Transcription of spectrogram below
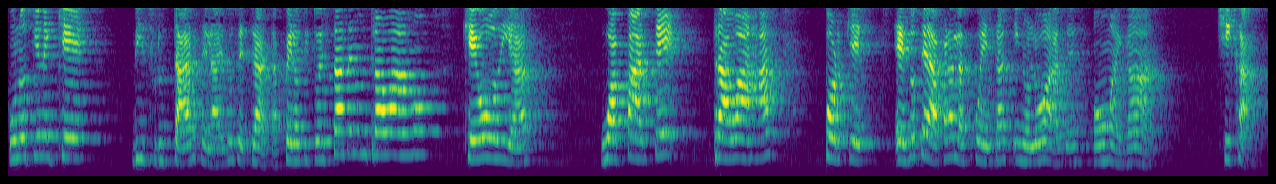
uno tiene que disfrutársela, eso se trata. Pero si tú estás en un trabajo que odias o aparte trabajas porque eso te da para las cuentas y no lo haces, oh my God. Chicas,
